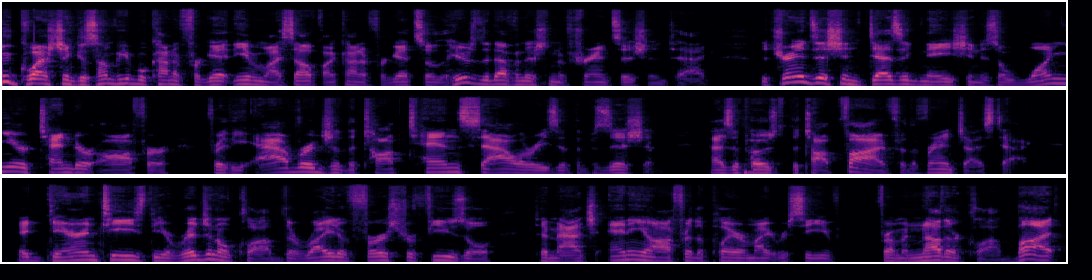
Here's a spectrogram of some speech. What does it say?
Good question because some people kind of forget, even myself, I kind of forget. So here's the definition of transition tag. The transition designation is a one year tender offer for the average of the top 10 salaries at the position, as opposed to the top five for the franchise tag. It guarantees the original club the right of first refusal to match any offer the player might receive from another club. But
